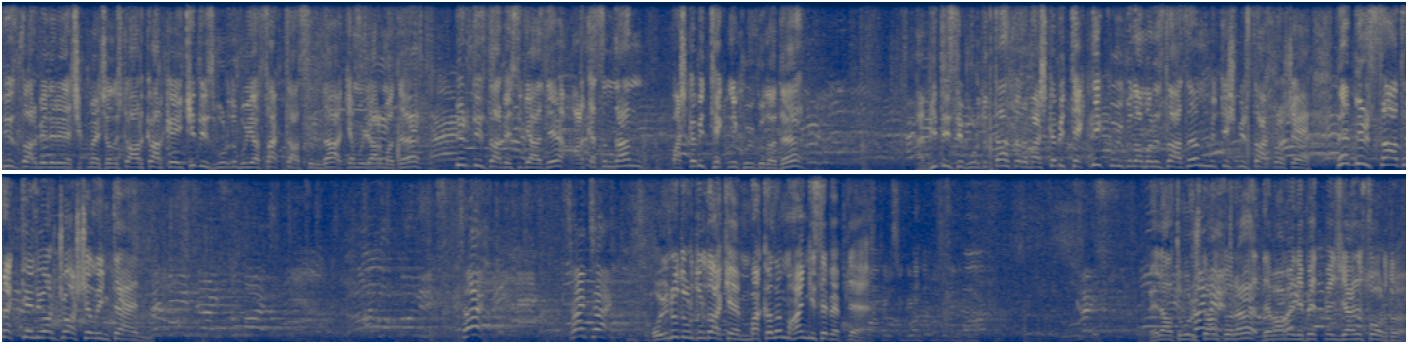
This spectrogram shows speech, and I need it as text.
diz darbeleriyle çıkmaya çalıştı. Arka arkaya iki diz vurdu. Bu yasaktı aslında. Hakem uyarmadı. Bir diz darbesi geldi. Arkasından başka bir teknik uyguladı. Yani bir dizi vurduktan sonra başka bir teknik uygulamanız lazım. Müthiş bir sağ kroşe. Ve bir sağ direkt geliyor Josh Schilling'den. Time. Time, time. Oyunu durdurdu hakem. Bakalım hangi sebeple? Bel altı vuruştan sonra devam edip etmeyeceğini sordu.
